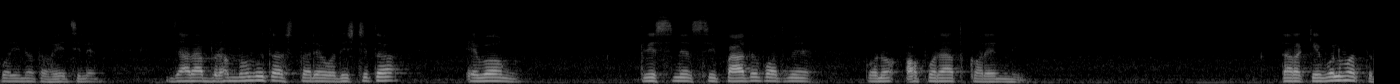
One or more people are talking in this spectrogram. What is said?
পরিণত হয়েছিলেন, যারা ব্রহ্মভূত স্তরে অধিষ্ঠিত এবং কৃষ্ণের শ্রী পাদপদ্মে কোনো অপরাধ করেননি। তারা কেবলমাত্র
